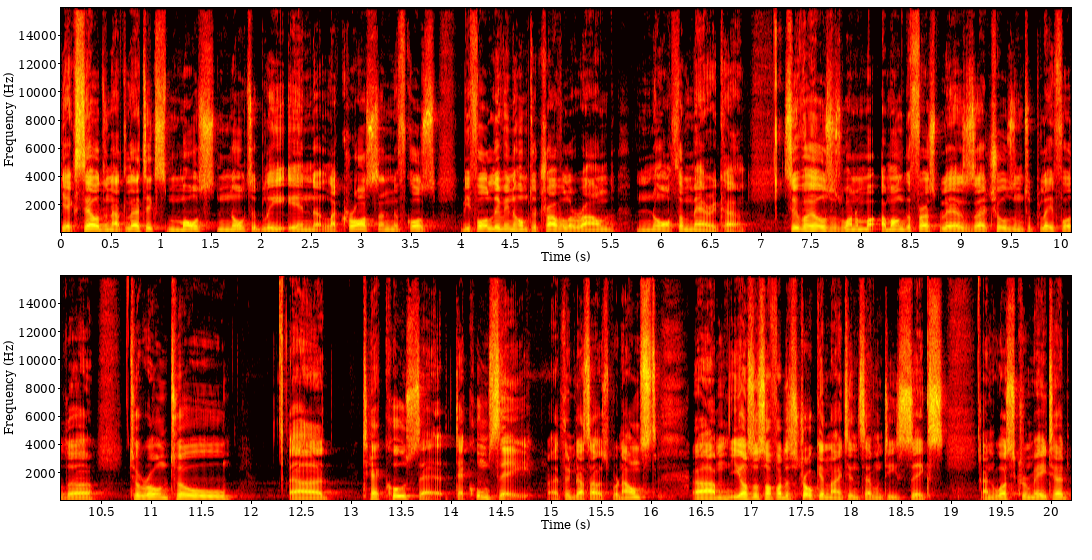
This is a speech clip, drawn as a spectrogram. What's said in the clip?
He excelled in athletics, most notably in lacrosse, and of course, before leaving home to travel around North America. Silverheels was one among the first players uh, chosen to play for the Toronto uh, Tecumseh, I think that's how it's pronounced. Um, he also suffered a stroke in 1976 and was cremated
